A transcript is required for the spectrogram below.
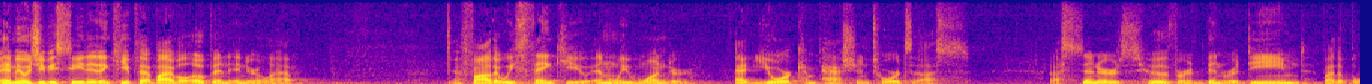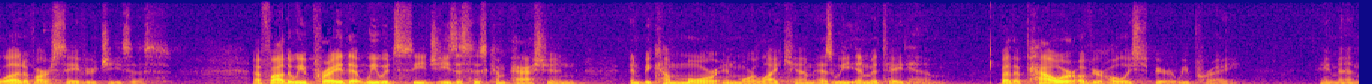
Amen. Would you be seated and keep that Bible open in your lap? Father, we thank you and we wonder at your compassion towards us, as sinners who have been redeemed by the blood of our Savior Jesus. Uh, Father, we pray that we would see Jesus' compassion and become more and more like him as we imitate him. By the power of your Holy Spirit, we pray. Amen.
